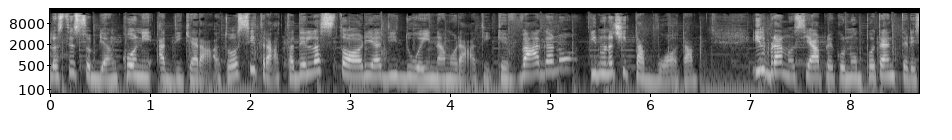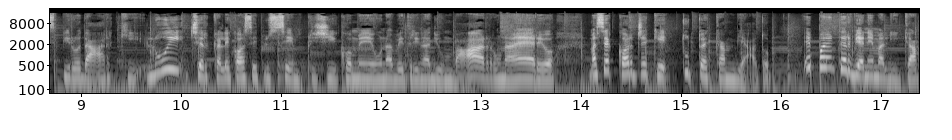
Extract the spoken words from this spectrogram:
Lo stesso Bianconi ha dichiarato, si tratta della storia di due innamorati che vagano in una città vuota. Il brano si apre con un potente respiro d'archi. Lui cerca le cose più semplici, come una vetrina di un bar, un aereo, ma si accorge che tutto è cambiato. E poi interviene Malika,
